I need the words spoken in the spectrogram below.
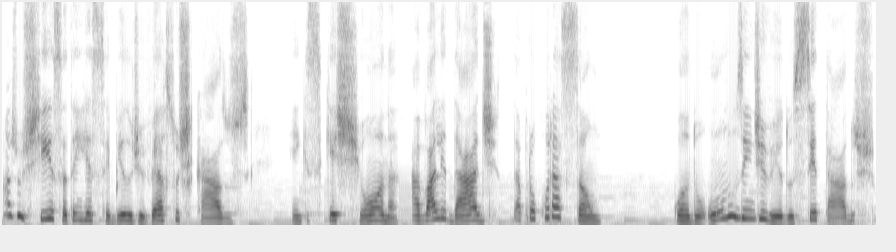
A Justiça tem recebido diversos casos em que se questiona a validade da procuração quando um dos indivíduos citados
